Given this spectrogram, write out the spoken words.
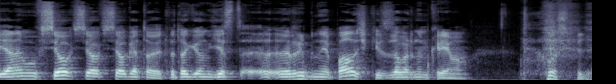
и она ему все, все, все готовит. В итоге он ест э, рыбные палочки с заварным кремом. Господи.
